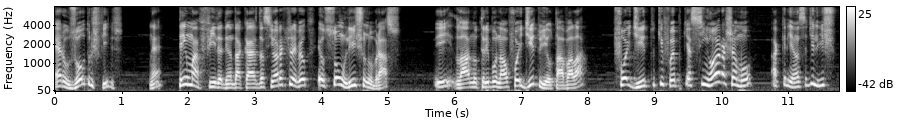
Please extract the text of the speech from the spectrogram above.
eram os outros filhos, né? Tem uma filha dentro da casa da senhora que escreveu: Eu sou um lixo no braço. E lá no tribunal foi dito, e eu estava lá, foi dito que foi porque a senhora chamou a criança de lixo.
